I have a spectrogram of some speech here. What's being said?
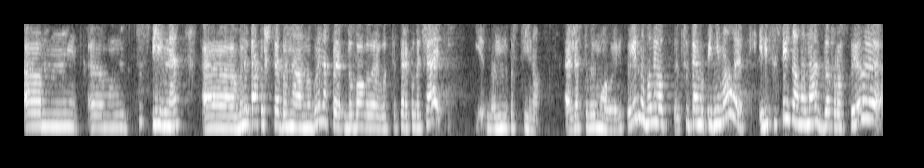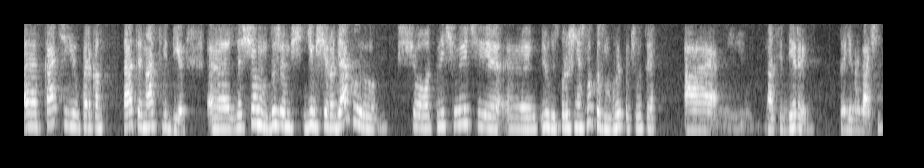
ем, ем, суспільне е, вони також в себе на новинах додавали перекладача постійно е, жестової мови. Відповідно, вони от цю тему піднімали, і від суспільного нас запросили е, з Катією перекладати нацвідбір. Е, за що дуже їм щиро дякую, що не чуючи е, люди з порушення слуху змогли почути а нацвідбіри до Євробачення.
